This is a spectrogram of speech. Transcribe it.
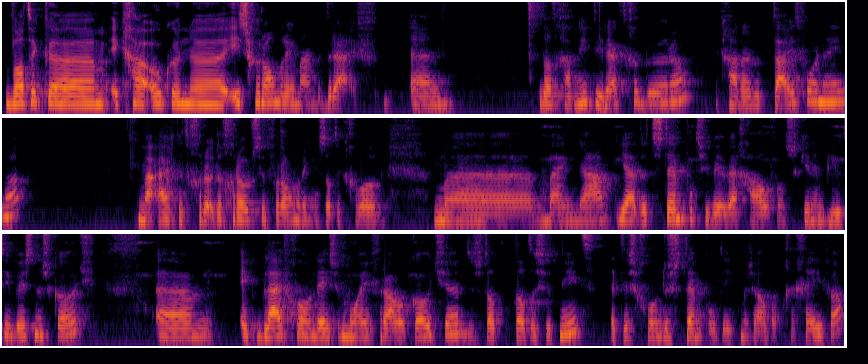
wat ik, uh, ik ga ook een, uh, iets veranderen in mijn bedrijf. En dat gaat niet direct gebeuren. Ik ga daar de tijd voor nemen. Maar eigenlijk het de grootste verandering is dat ik gewoon mijn naam, ja, dat stempeltje weer weghaal van Skin and Beauty Business Coach. Um, ik blijf gewoon deze mooie vrouwen coachen. Dus dat, dat is het niet. Het is gewoon de stempel die ik mezelf heb gegeven.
